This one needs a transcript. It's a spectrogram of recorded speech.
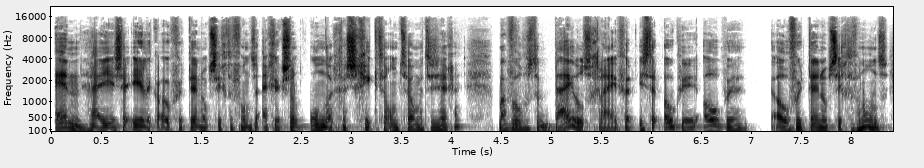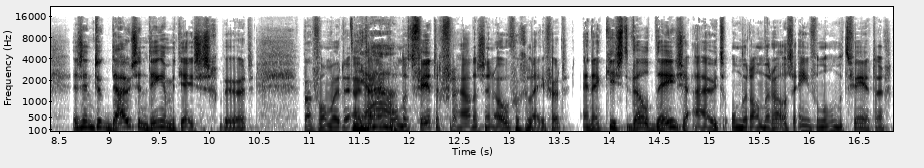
En hij is er eerlijk over ten opzichte van eigenlijk zijn ondergeschikte, om het zo maar te zeggen. Maar volgens de Bijbelschrijver is er ook weer open over ten opzichte van ons. Er zijn natuurlijk duizend dingen met Jezus gebeurd, waarvan we er uiteindelijk 140 verhalen zijn overgeleverd. En hij kiest wel deze uit, onder andere als een van de 140,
